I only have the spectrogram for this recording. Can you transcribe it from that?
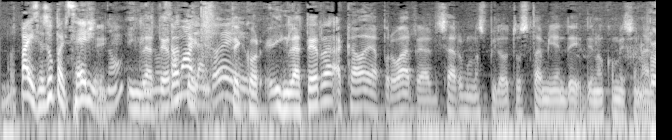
unos países súper serios, ¿no? No Inglaterra, te- hablando de- te cor- Inglaterra acaba de aprobar realizar unos pilotos también de, de no convencionales.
